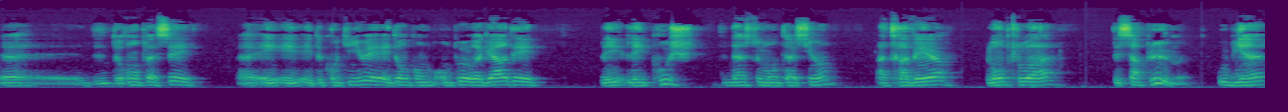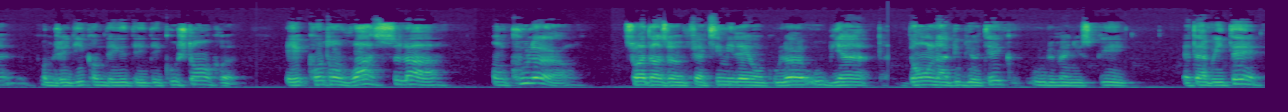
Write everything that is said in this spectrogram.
euh, de, de, remplacer euh, et, et, de continuer. Et donc, on, on peut regarder les, les couches d'instrumentation à travers l'emploi de sa plume, ou bien, comme j'ai dit, comme des, des, des couches d'encre. Et quand on voit cela en couleur, soit dans un facsimilé en couleur ou bien dans la bibliothèque où le manuscrit est abrité,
